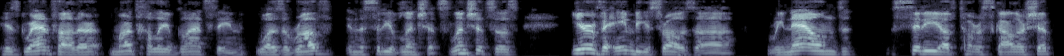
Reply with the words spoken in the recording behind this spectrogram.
his grandfather, Mordechai Leib Glatstein, was a Rav in the city of Linschitz. Linschitz was Ir Ve'em Yisrael is a renowned city of Torah scholarship,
